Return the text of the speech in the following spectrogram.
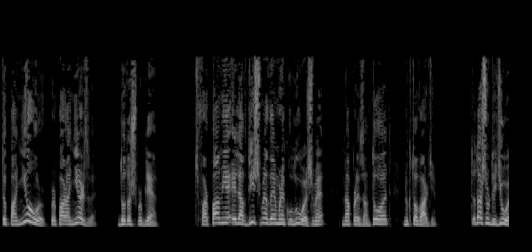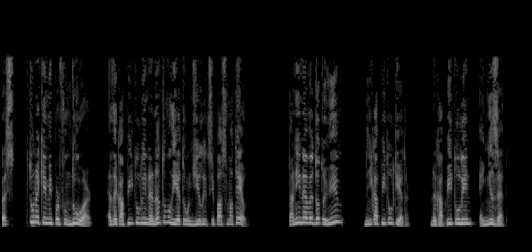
të panjohur përpara njerëzve do të shpërblehen. Çfarë pamje e lavdishme dhe e mrekullueshme na prezantohet në këto vargje. Të dashur dëgjues, këtu ne kemi përfunduar edhe kapitullin e 19 të Ungjillit sipas Mateut. Tani neve do të hyjmë në një kapitull tjetër, në kapitullin e 20.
